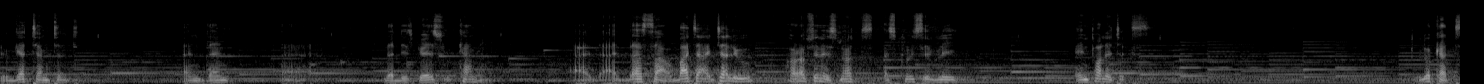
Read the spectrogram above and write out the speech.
you get tempted, and then uh, the disgrace will come in. That's how. But I tell you, corruption is not exclusively in politics. Look at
